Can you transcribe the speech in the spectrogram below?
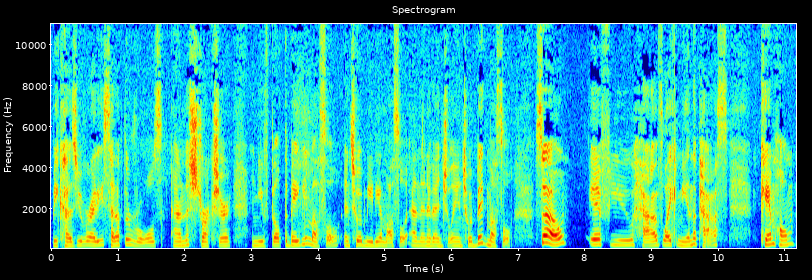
because you've already set up the rules and the structure and you've built the baby muscle into a medium muscle and then eventually into a big muscle. So, if you have, like me in the past, came home,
